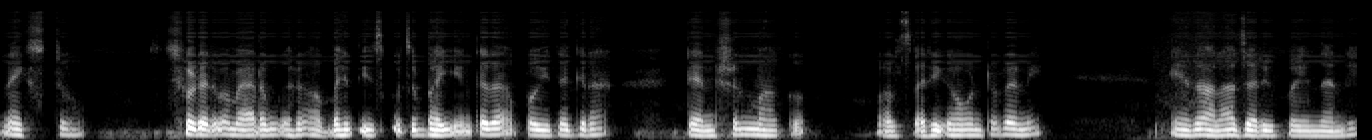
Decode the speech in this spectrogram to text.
next చూడండి మా మేడం గారు అబ్బాయిని తీసుకొచ్చి భయం కదా పొయ్యి దగ్గర టెన్షన్ మాకు వాళ్ళు సరిగా ఉంటారని. ఏదో అలా జరిగిపోయిందండి.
